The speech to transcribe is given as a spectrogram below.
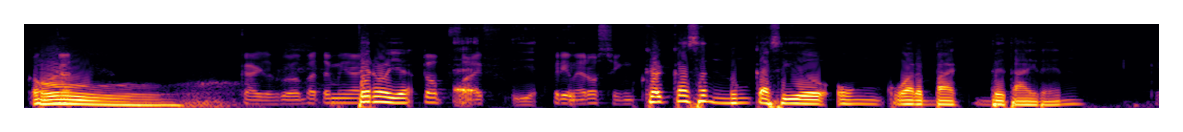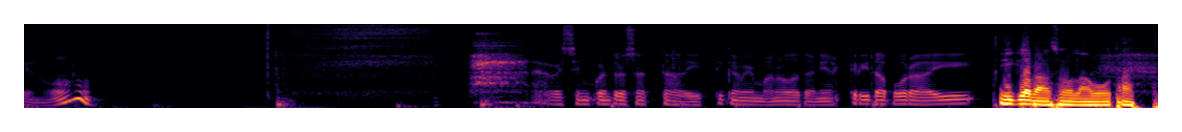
Con Oh. Kyle Rudolph va a terminar Pero ya, top eh, 5, primero 5. Kirk Cousins nunca ha sido un quarterback de Tyren. Que no. A ver si encuentro esa estadística, mi hermano. La tenía escrita por ahí. ¿Y qué pasó? La botaste.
